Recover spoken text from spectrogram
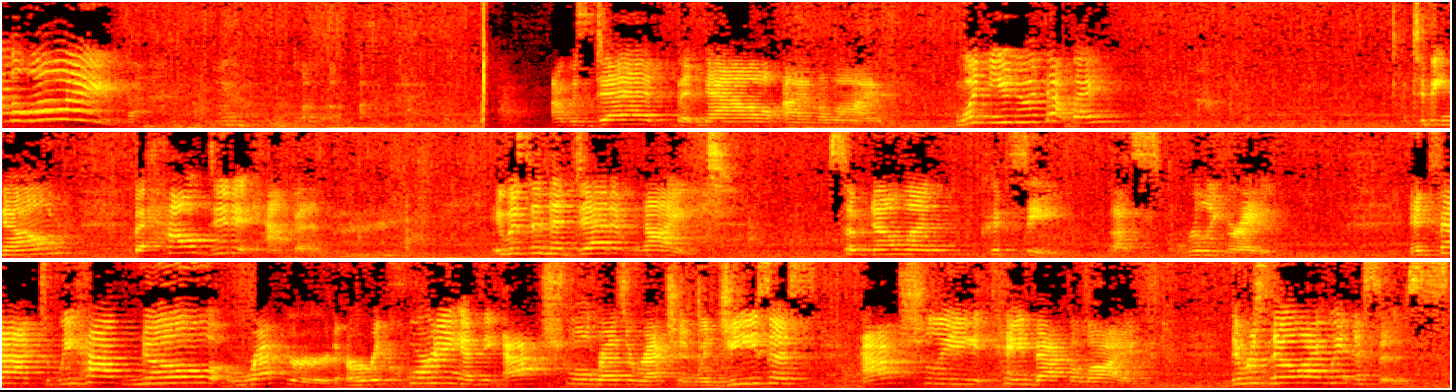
am alone. I was dead, but now I am alive. Wouldn't you do it that way? To be known? But how did it happen? It was in the dead of night, so no one could see. That's really great. In fact, we have no record or recording of the actual resurrection when Jesus actually came back alive. There was no eyewitnesses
